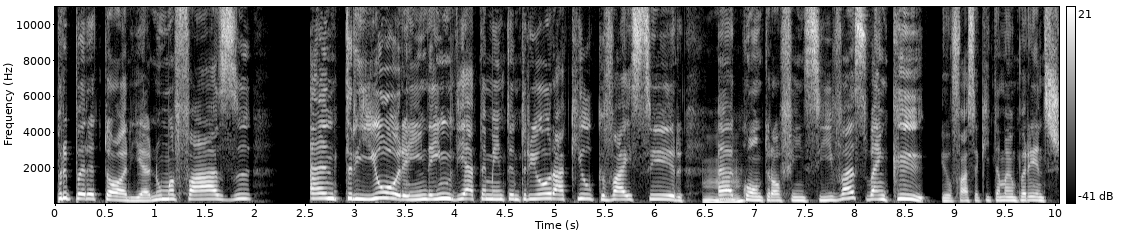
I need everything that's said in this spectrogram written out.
preparatória, numa fase anterior, ainda imediatamente anterior àquilo que vai ser a contraofensiva, se bem que, eu faço aqui também um parênteses,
